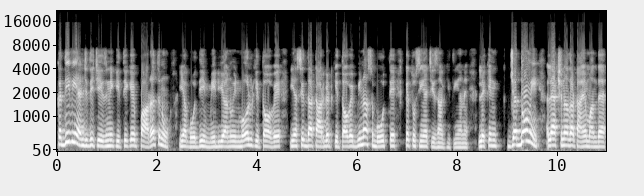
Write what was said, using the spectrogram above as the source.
ਕਦੀ ਵੀ ਇੰਜ ਦੀ ਚੀਜ਼ ਨਹੀਂ ਕੀਤੀ ਕਿ ਭਾਰਤ ਨੂੰ ਜਾਂ ਗੋਦੀ ਮੀਡੀਆ ਨੂੰ ਇਨਵੋਲਵ ਕੀਤਾ ਹੋਵੇ ਜਾਂ ਸਿੱਧਾ ਟਾਰਗੇਟ ਕੀਤਾ ਹੋਵੇ ਬਿਨਾਂ ਸਬੂਤ ਤੇ ਕਿ ਤੁਸੀਂ ਇਹ ਚੀਜ਼ਾਂ ਕੀਤੀਆਂ ਨੇ। ਲੇਕਿਨ ਜਦੋਂ ਵੀ ਇਲੈਕਸ਼ਨਾਂ ਦਾ ਟਾਈਮ ਆਉਂਦਾ ਹੈ,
